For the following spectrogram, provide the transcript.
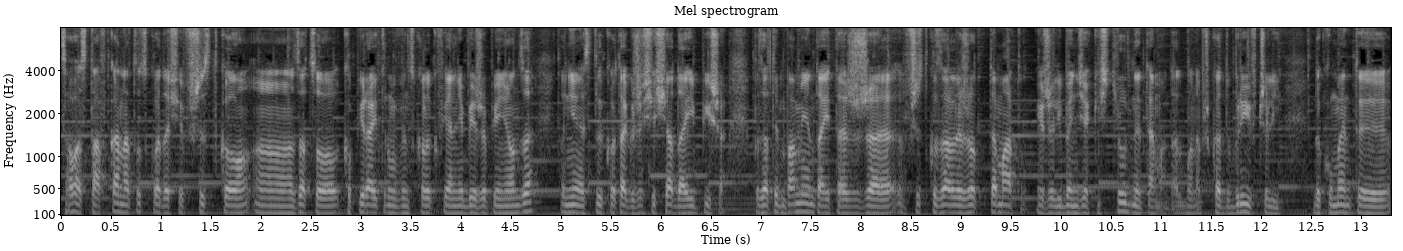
cała stawka, na to składa się wszystko, e, za co copywriter, mówiąc kolokwialnie, bierze pieniądze. To nie jest tylko tak, że się siada i pisze. Poza tym pamiętaj też, że wszystko zależy od tematu. Jeżeli będzie jakiś trudny temat, albo na przykład brief, czyli dokumenty,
